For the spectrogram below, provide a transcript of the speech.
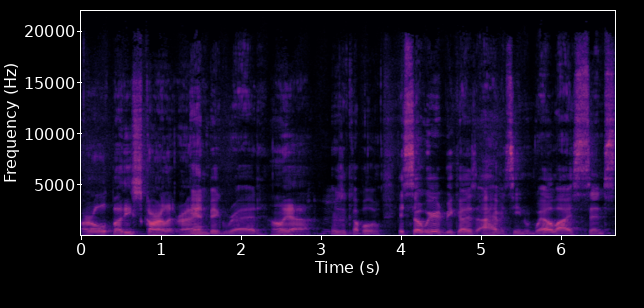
our old buddy Scarlet, right? And Big Red. oh yeah. Mm-hmm. There's a couple of them. It's so weird because I haven't seen whale lice since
